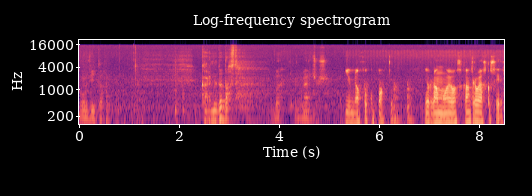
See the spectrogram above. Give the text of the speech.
Bun vită. Carne de asta. Bă, nu merge așa. Eu mi-am făcut patru. Eu eram, eu o să cam trebuiască să ies.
